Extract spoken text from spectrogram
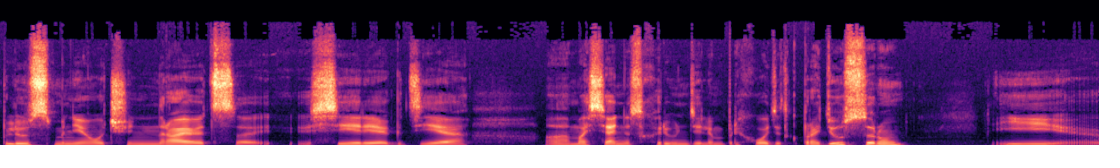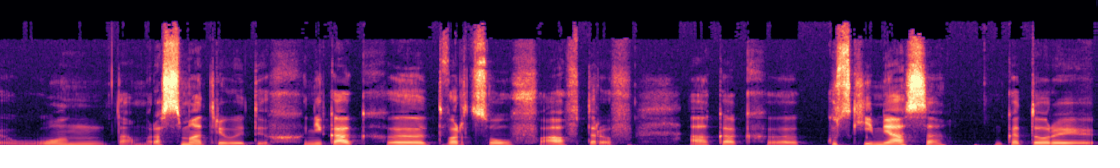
Плюс мне очень нравится серия, где э, Масяня с Хрюнделем приходит к продюсеру, и он там рассматривает их не как э, творцов, авторов, а как э, куски мяса, которые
